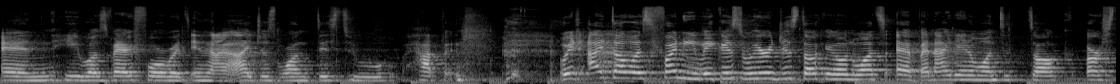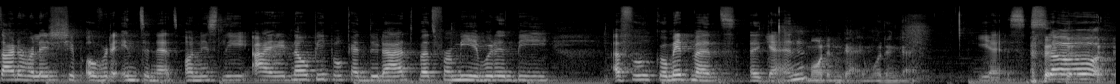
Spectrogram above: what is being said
and he was very forward in I, I just want this to happen. which I thought was funny because we were just talking on WhatsApp and I didn't want to talk or start a relationship over the internet. Honestly, I know people can do that, but for me, it wouldn't be a full commitment again. Modern guy, modern guy. Yes. So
